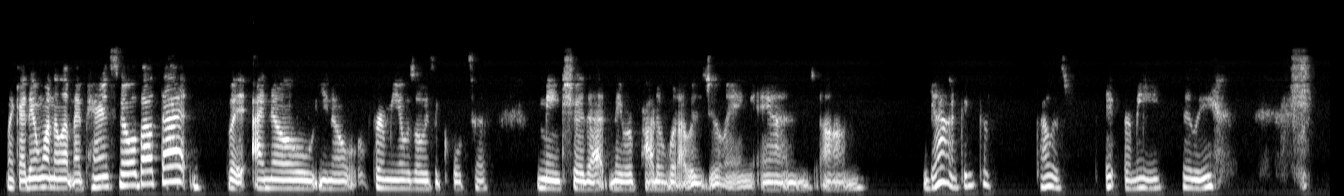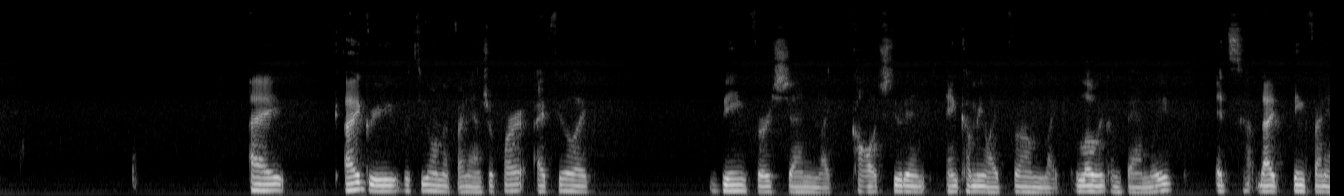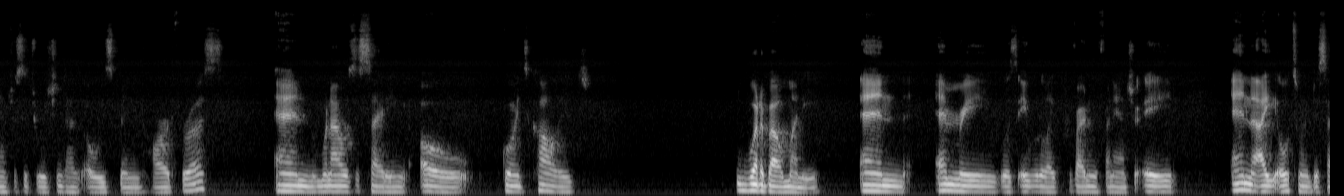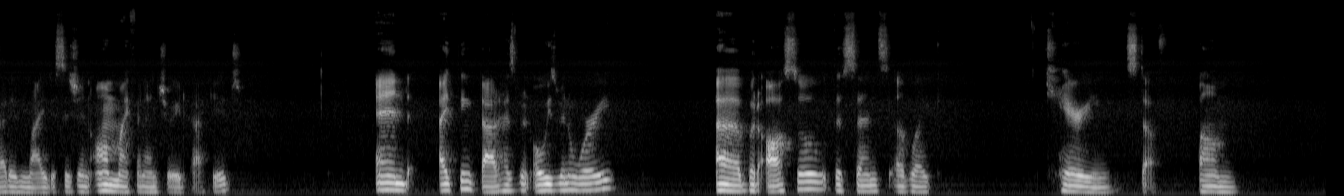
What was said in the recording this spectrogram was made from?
like, I didn't want to let my parents know about that, but I know, you know, for me, it was always a goal to make sure that they were proud of what I was doing. And um, yeah, I think that that was it for me, really. I I agree with you on the financial part. I feel like being first gen like college student and coming like from like low income family, it's I think financial situation has always been hard for us. And when I was deciding, oh, going to college, what about money? And Emory was able to like provide me financial aid, and I ultimately decided my decision on my financial aid package. And I think that has been always been a worry, uh, but also the sense of like carrying stuff. Um,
